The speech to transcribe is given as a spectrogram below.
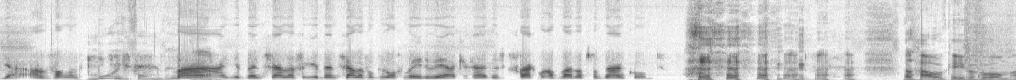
ja aanvallend kritisch. Maar je bent zelf, je bent zelf ook logmedewerker, hè? Dus ik vraag me af waar dat vandaan komt. dat hou ik even voor me.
